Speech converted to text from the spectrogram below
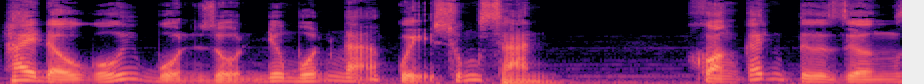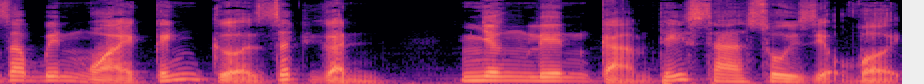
hai đầu gối buồn rộn như muốn ngã quỵ xuống sàn. Khoảng cách từ giường ra bên ngoài cánh cửa rất gần, nhưng Liên cảm thấy xa xôi diệu vợi.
